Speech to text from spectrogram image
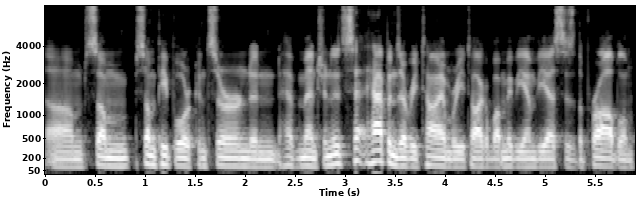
Um, some some people are concerned and have mentioned it happens every time where you talk about maybe MVS is the problem,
